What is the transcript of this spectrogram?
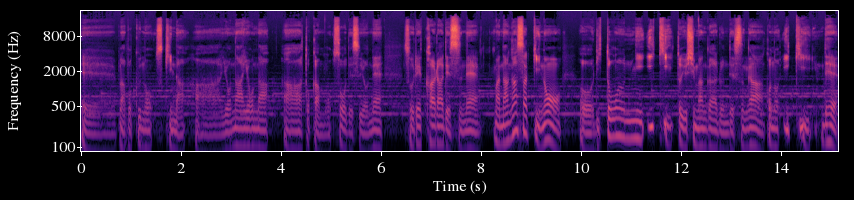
えーまあ、僕の好きな「あ夜な夜な」とかもそうですよね。それからですね、まあ、長崎の離島に壱岐という島があるんですがこの壱岐で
